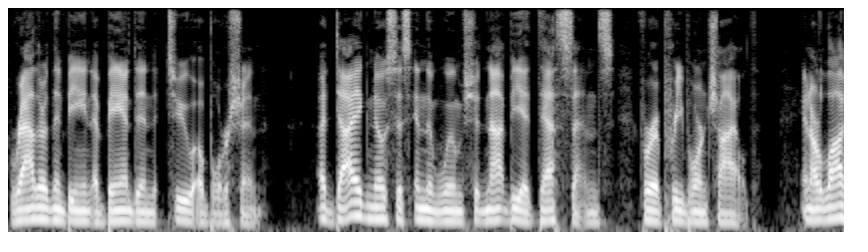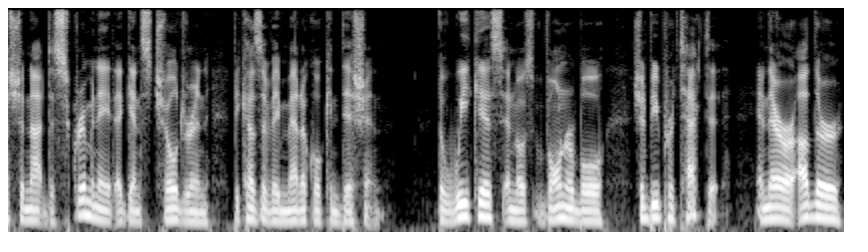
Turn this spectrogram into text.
rather than being abandoned to abortion. A diagnosis in the womb should not be a death sentence for a preborn child, and our laws should not discriminate against children because of a medical condition. The weakest and most vulnerable should be protected, and there are other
